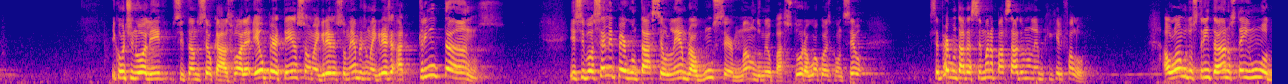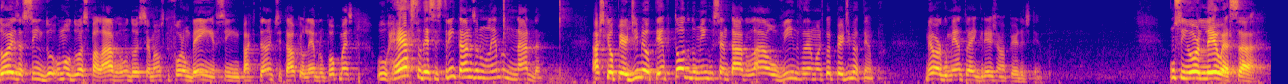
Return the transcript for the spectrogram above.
E continuou ali citando o seu caso. Falou: Olha, eu pertenço a uma igreja, sou membro de uma igreja há 30 anos. E se você me perguntar se eu lembro algum sermão do meu pastor, alguma coisa que aconteceu, você perguntar da semana passada, eu não lembro o que, que ele falou. Ao longo dos 30 anos, tem um ou dois, assim, uma ou duas palavras, um ou dois sermões que foram bem, assim, impactantes e tal, que eu lembro um pouco, mas o resto desses 30 anos eu não lembro nada. Acho que eu perdi meu tempo, todo domingo sentado lá, ouvindo, fazendo um monte de coisa, perdi meu tempo. Meu argumento é a igreja é uma perda de tempo. Um senhor leu essa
